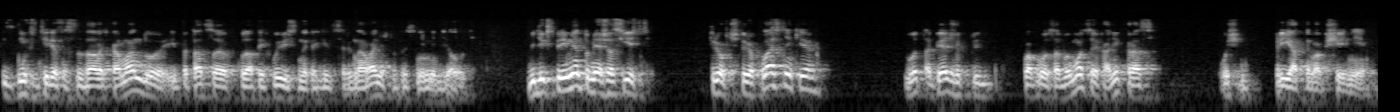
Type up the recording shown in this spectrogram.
из них интересно создавать команду и пытаться куда-то их вывести на какие-то соревнования, что-то с ними делать. В виде эксперимента у меня сейчас есть трех-четырехклассники. Вот опять же вопрос об эмоциях, они как раз очень приятны в общении.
